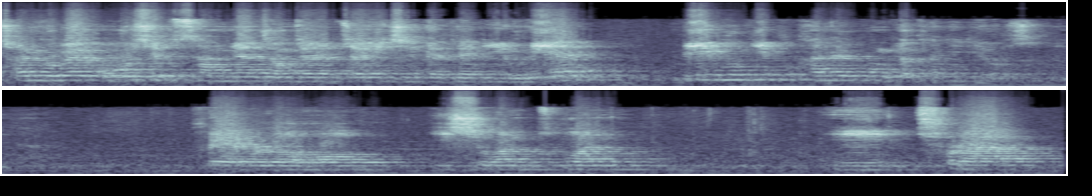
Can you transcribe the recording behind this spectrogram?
1953년 정전협정이 체결된 이후에 미국이 북한을 공격한 일이 없습니다. 푸에블로호, 이시원, 투원, 이 추락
